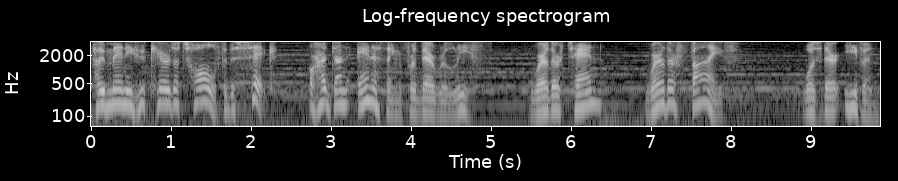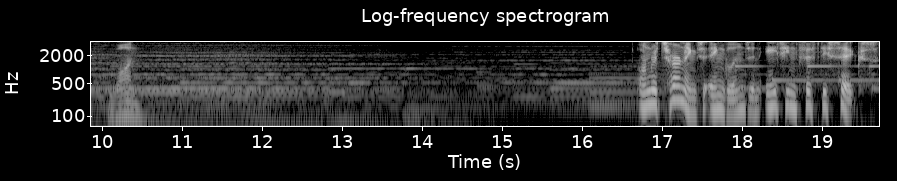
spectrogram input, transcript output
How many who cared at all for the sick or had done anything for their relief? Were there ten? Were there five? Was there even one? On returning to England in 1856,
